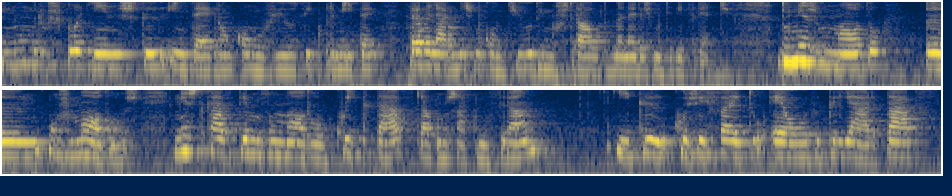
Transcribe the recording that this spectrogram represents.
inúmeros plugins que integram com o Views e que permitem trabalhar o mesmo conteúdo e mostrá-lo de maneiras muito diferentes. Do mesmo modo, uh, os módulos. Neste caso temos um módulo Quick Tabs, que alguns já conhecerão, e que, cujo efeito é o de criar tabs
